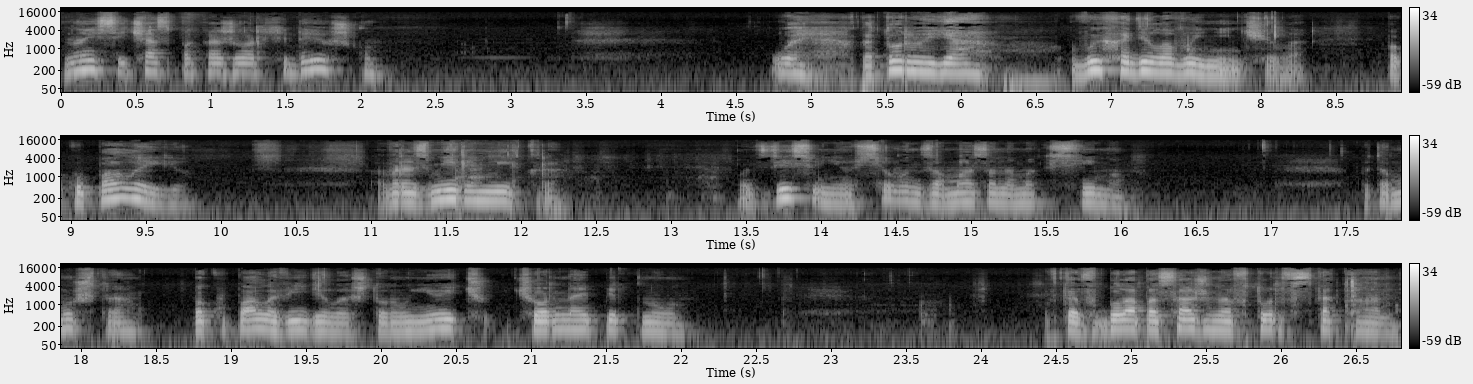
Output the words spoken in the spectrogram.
Ну и сейчас покажу орхидеюшку. Ой, которую я выходила, выненчила. Покупала ее в размере микро. Вот здесь у нее все вон замазано Максимом. Потому что покупала, видела, что у нее черное пятно. Была посажена в тор в стакан.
